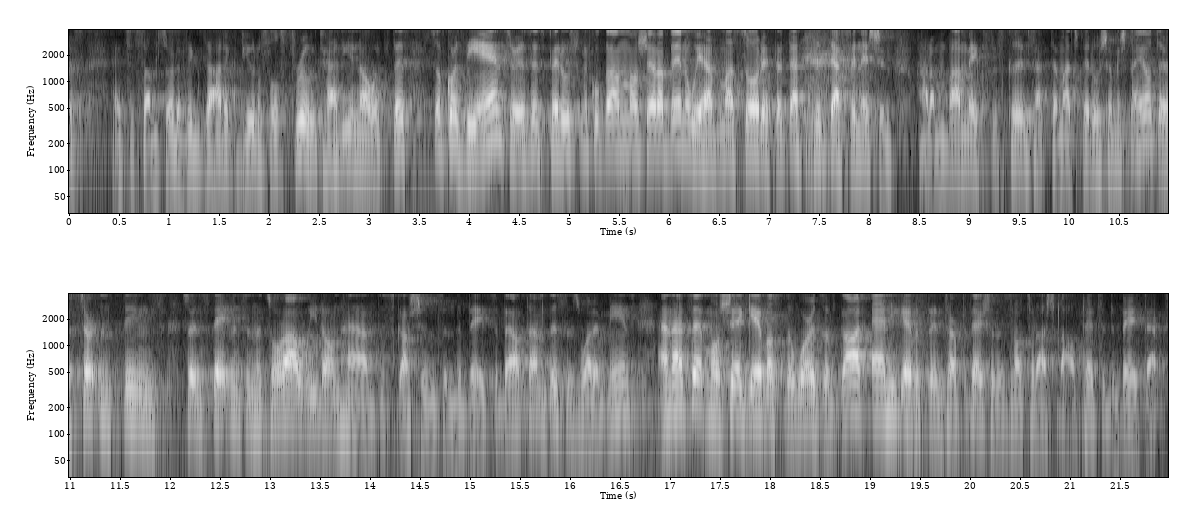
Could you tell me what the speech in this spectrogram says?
is. It's some sort of exotic, beautiful fruit. How do you know it's this? So, of course, the answer is it's Perush Mikubal Moshe Rabbeinu. We have Masoret, that that's the definition. Harambam makes this clear in Saktamat Perush Mishnayot. There are certain things, certain statements in the Torah, we don't have discussions and debates about them. This is what it means. And that's it. Moshe gave us the words of God and he gave us the interpretation. There's no Torah Shbal Peh to debate that.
